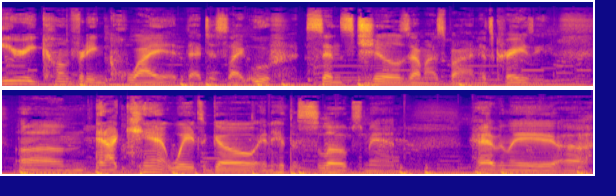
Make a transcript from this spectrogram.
eerie, comforting quiet that just like, ooh, sends chills down my spine. It's crazy. Um, and I can't wait to go and hit the slopes, man. Heavenly, uh,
